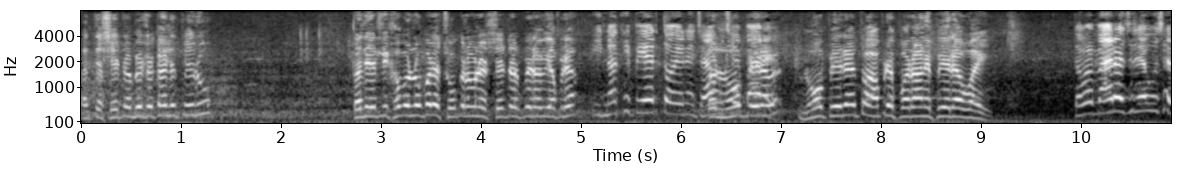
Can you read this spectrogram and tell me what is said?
અત્યારે સ્વેટર બેટર કાંઈ નથી પહેર્યું તને એટલી ખબર ન પડે છોકરાઓને સ્વેટર પહેરાવી આપણે? ઈ નથી પહેરતો એને તો જાવું નો પહેરાવે. નો પહેરે તો આપણે પરાણે પહેરાવાય. તમે બહાર જ રહેવું છે.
